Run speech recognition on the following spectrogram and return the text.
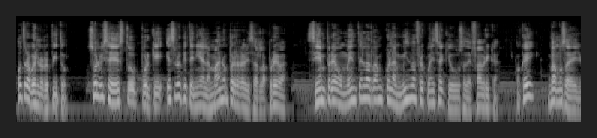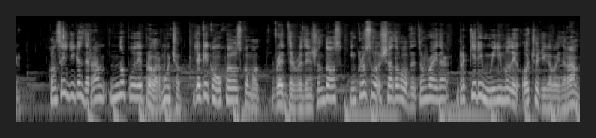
Otra vez lo repito, solo hice esto porque es lo que tenía a la mano para realizar la prueba. Siempre aumenta la RAM con la misma frecuencia que usa de fábrica. ¿Ok? Vamos a ello. Con 6 GB de RAM no pude probar mucho, ya que con juegos como Red Dead Redemption 2, incluso Shadow of the Tomb Raider requiere mínimo de 8 GB de RAM,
